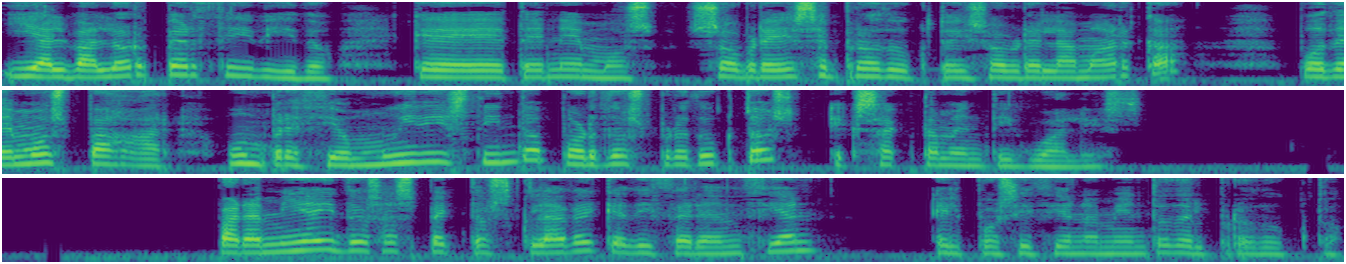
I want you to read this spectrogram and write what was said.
y al valor percibido que tenemos sobre ese producto y sobre la marca, podemos pagar un precio muy distinto por dos productos exactamente iguales. Para mí hay dos aspectos clave que diferencian el posicionamiento del producto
